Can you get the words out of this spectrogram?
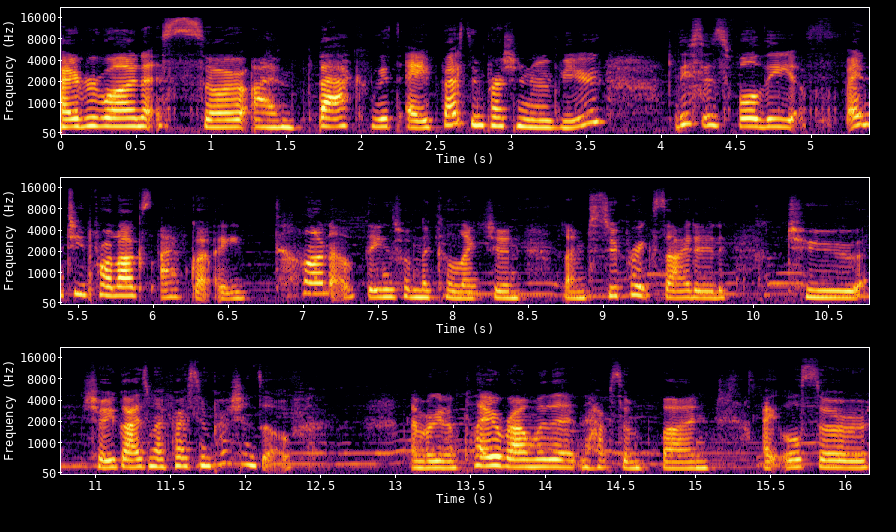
Hi everyone, so I'm back with a first impression review. This is for the Fenty products. I've got a ton of things from the collection that I'm super excited to show you guys my first impressions of. And we're to play around with it and have some fun. I also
